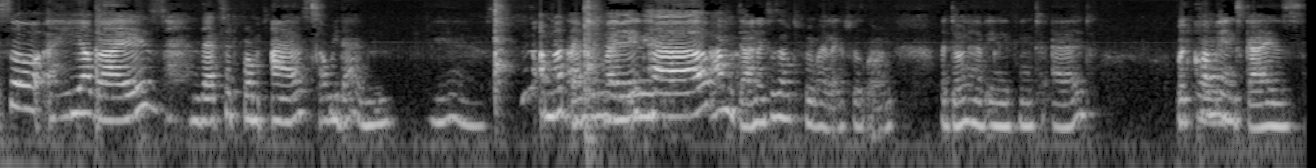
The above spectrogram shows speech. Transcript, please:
so yeah guys that's it from us are we done Yes. i'm not I done with my makeup I'm done. I just have to put my lashes on. I don't have anything to add. But comment, guys,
